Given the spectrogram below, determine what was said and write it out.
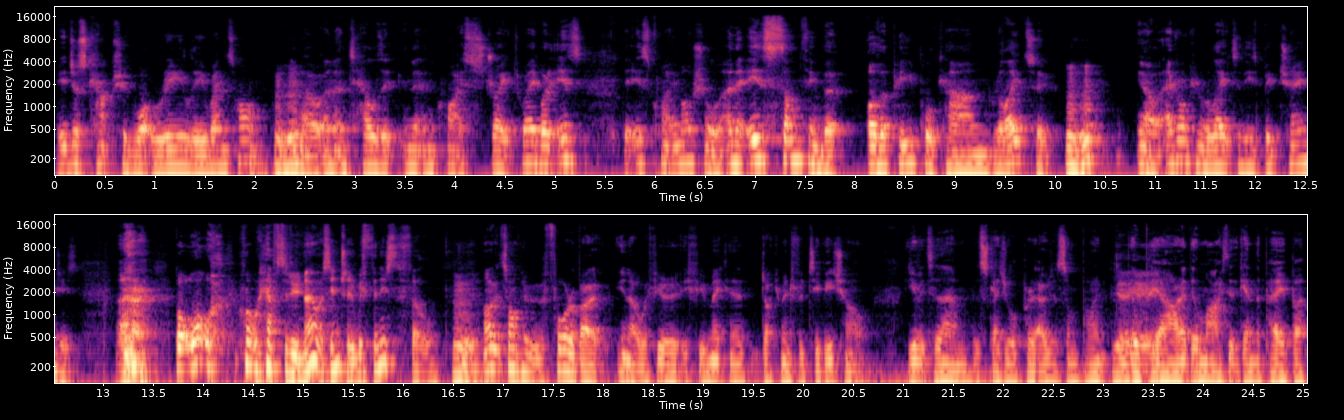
It just captured what really went on, you know, and, and tells it in, in quite a straight way. But it is it is quite emotional, and it is something that other people can relate to Mm-hmm. you know, everyone can relate to these big changes. but what what we have to do now, it's interesting. We finished the film. Hmm. I was talking before about you know if you're if you're making a documentary for a TV channel, give it to them. The schedule will put it out at some point. Yeah, they'll yeah, PR it. They'll market it again in the paper.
